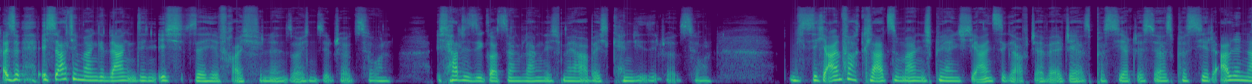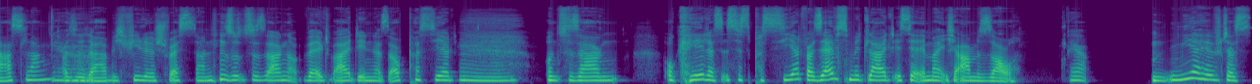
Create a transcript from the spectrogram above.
Also ich sage dir mal einen Gedanken, den ich sehr hilfreich finde in solchen Situationen. Ich hatte sie Gott sei Dank lang nicht mehr, aber ich kenne die Situation. Mich sich einfach klar zu machen, ich bin ja nicht die Einzige auf der Welt, der es passiert ist. Ja, es passiert alle naslang. Ja. Also da habe ich viele Schwestern sozusagen weltweit, denen das auch passiert. Mhm. Und zu sagen, okay, das ist jetzt passiert, weil Selbstmitleid ist ja immer, ich arme Sau. Ja. Und mir hilft das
